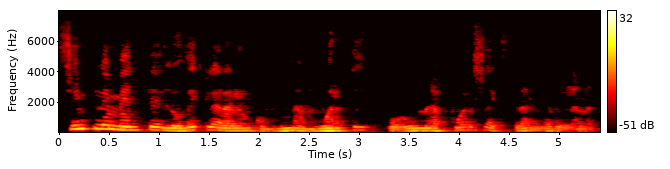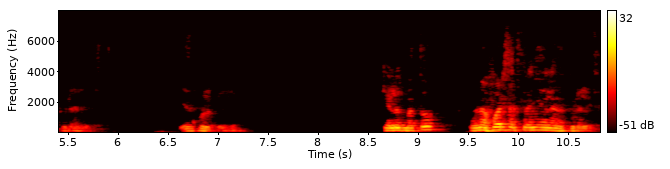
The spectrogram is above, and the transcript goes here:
simplemente lo declararon como una muerte por una fuerza extraña de la naturaleza. Eso fue lo que dijeron. ¿Qué los mató? Una fuerza extraña de la naturaleza.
